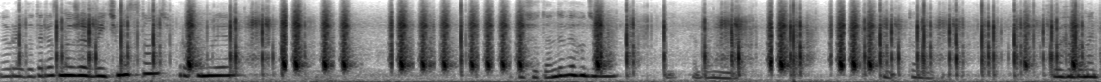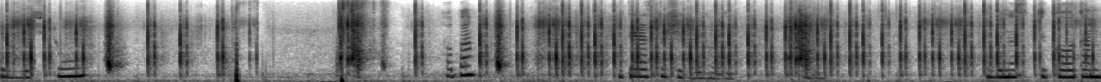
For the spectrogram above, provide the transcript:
Dobra, to teraz może wyjdźmy stąd, proponuję. Się tędy wychodziło? Nie, chyba nie. Nie, to nie. Trzeba chyba najpierw wyjść tu. Hopa. I teraz tu się wychodzi. Żeby nas tylko tam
